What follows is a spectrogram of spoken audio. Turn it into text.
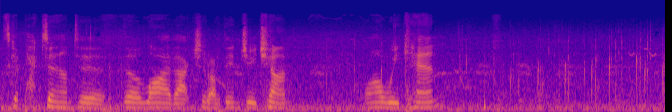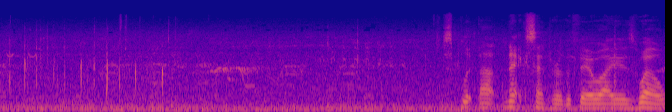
Let's get back down to the live action with In Gee Chun while we can. split that next centre of the fairway as well.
